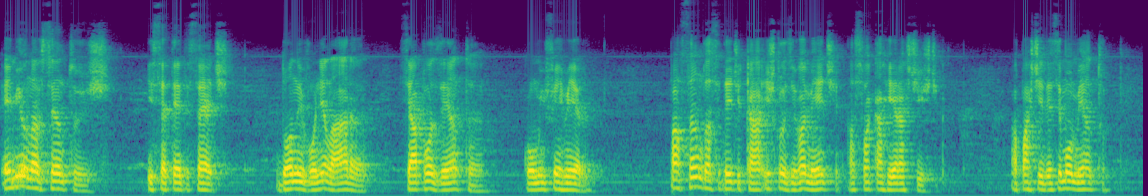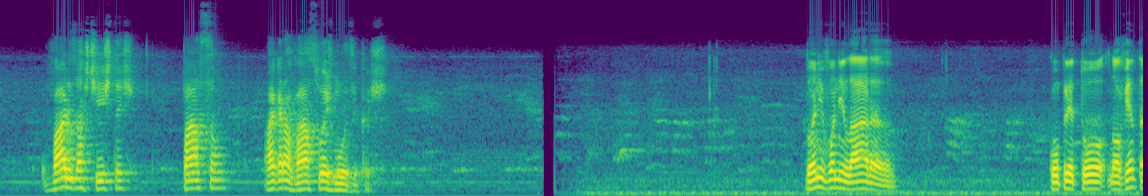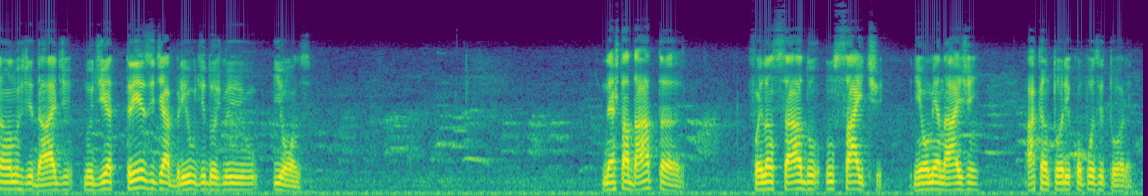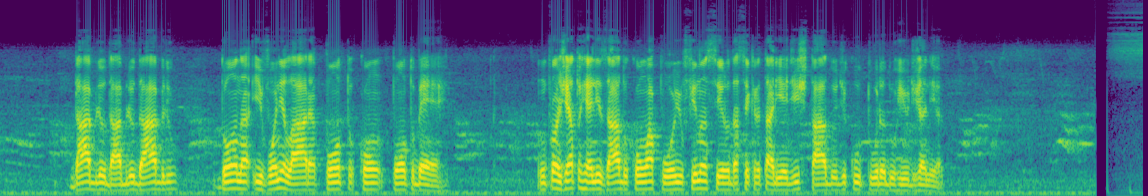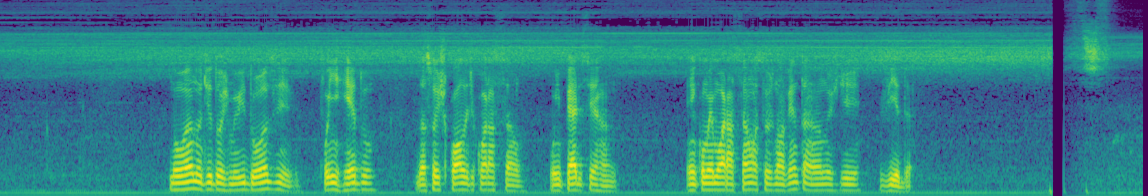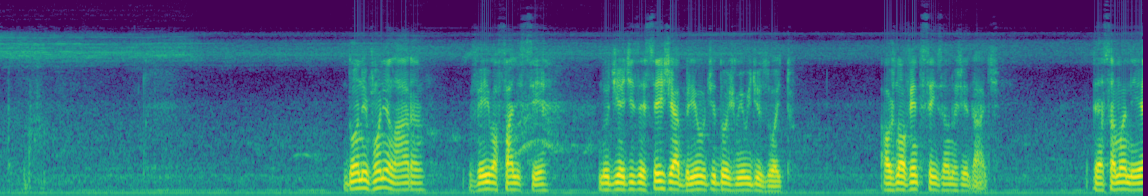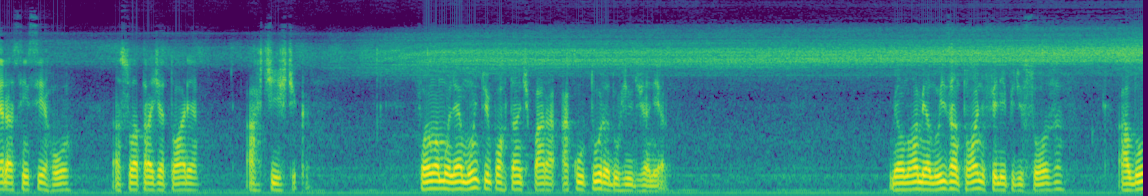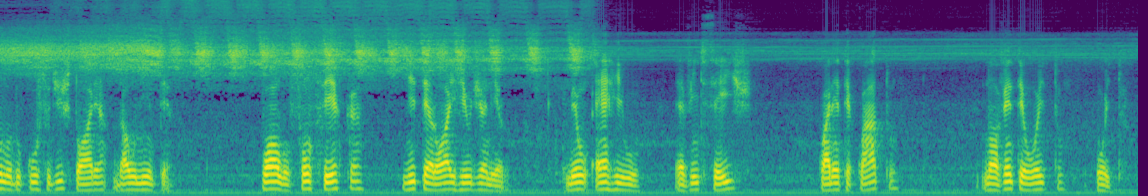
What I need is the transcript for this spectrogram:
Em 1977, Dona Ivone Lara se aposenta como enfermeira, passando a se dedicar exclusivamente à sua carreira artística. A partir desse momento, vários artistas passam a gravar suas músicas. Dona Ivone Lara completou 90 anos de idade no dia 13 de abril de 2011. Nesta data foi lançado um site em homenagem à cantora e compositora www.donaivonelara.com.br um projeto realizado com o apoio financeiro da Secretaria de Estado de Cultura do Rio de Janeiro. No ano de 2012, foi enredo da sua escola de coração, o Império Serrano, em comemoração aos seus 90 anos de vida. Dona Ivone Lara veio a falecer no dia 16 de abril de 2018, aos 96 anos de idade. Dessa maneira se encerrou a sua trajetória artística. Foi uma mulher muito importante para a cultura do Rio de Janeiro. Meu nome é Luiz Antônio Felipe de Souza, aluno do curso de História da Uninter, Polo Fonseca, Niterói, Rio de Janeiro. Meu RU é 26 44 98 8.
